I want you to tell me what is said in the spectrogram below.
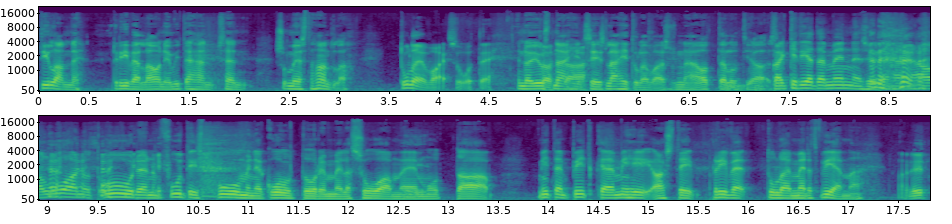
tilanne Rivellä on ja miten hän sen sun mielestä handlaa? Tulevaisuuteen. No just tota... näihin siis lähitulevaisuus, nämä ottelut. Ja Kaikki sitten... tietää menneisyyden. Hän on luonut uuden futispuumin ja kulttuurin meillä Suomeen, niin. mutta miten pitkä ja mihin asti Rive tulee meidät viemään? No nyt,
